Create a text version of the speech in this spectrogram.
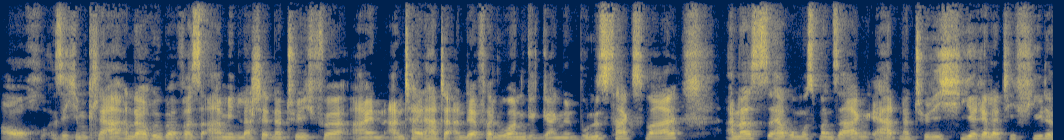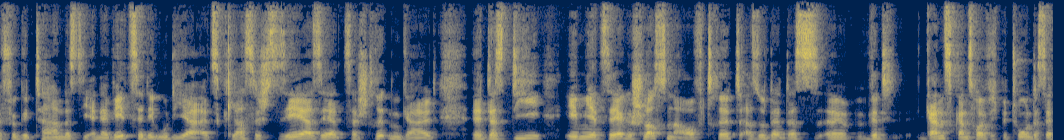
auch sich im Klaren darüber, was Armin Laschet natürlich für einen Anteil hatte an der verloren gegangenen Bundestagswahl. Andersherum muss man sagen, er hat natürlich hier relativ viel dafür getan, dass die NRW-CDU, die ja als klassisch sehr, sehr zerstritten galt, äh, dass die eben jetzt sehr geschlossen auftritt. Also das äh, wird ganz, ganz häufig betont, dass er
